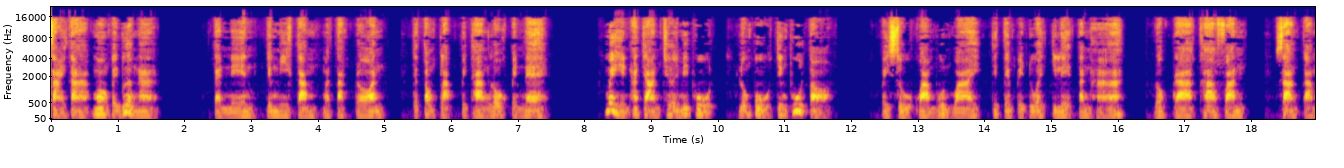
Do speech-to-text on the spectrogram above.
สายตามองไปเบื้องหน้า แต่เนนยังมีกรรมมาตัดร้อน จะต้องกลับไปทางโลกเป็นแน่ ไม่เห็นอาจารย์เชยไม่พูด หลวงปู่จึงพูดต่อ ไปสู่ความวุ่นวายที่เต็มไปด้วยกิเลสตัณหา รบราฆ่าฟัน สร้างกรรม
